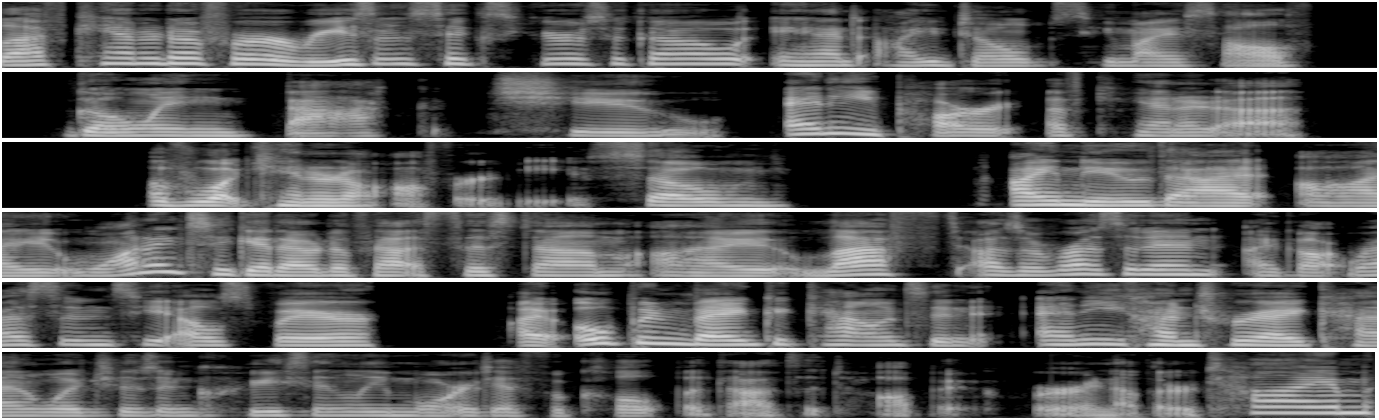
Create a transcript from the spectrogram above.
left Canada for a reason six years ago, and I don't see myself going back to any part of Canada of what Canada offered me. So I knew that I wanted to get out of that system. I left as a resident, I got residency elsewhere. I open bank accounts in any country I can, which is increasingly more difficult, but that's a topic for another time.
